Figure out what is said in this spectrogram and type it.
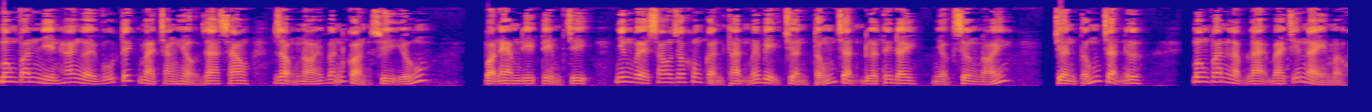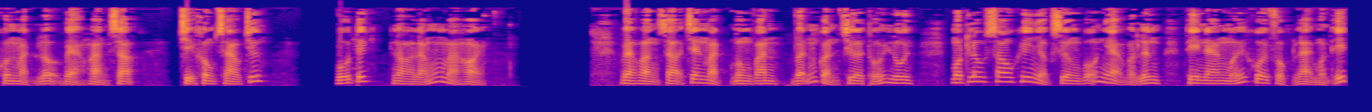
Mông văn nhìn hai người vũ tích mà chẳng hiểu ra sao, giọng nói vẫn còn suy yếu bọn em đi tìm chị, nhưng về sau do không cẩn thận mới bị truyền tống trận đưa tới đây, nhược sương nói. Truyền tống trận ư? Mông văn lặp lại ba chữ này mà khuôn mặt lộ vẻ hoảng sợ. Chị không sao chứ? Vũ tích lo lắng mà hỏi. Vẻ hoảng sợ trên mặt mông văn vẫn còn chưa thối lui. Một lâu sau khi nhược sương vỗ nhẹ vào lưng thì nàng mới khôi phục lại một ít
